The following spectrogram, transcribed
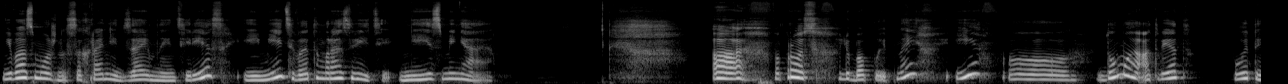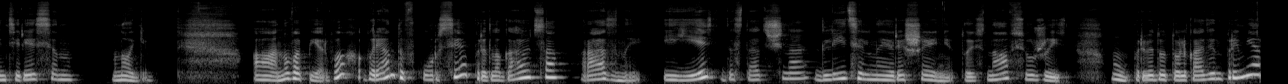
невозможно сохранить взаимный интерес и иметь в этом развитие, не изменяя? А, вопрос любопытный, и э, думаю, ответ будет интересен многим. А, ну, во-первых, варианты в курсе предлагаются разные, и есть достаточно длительные решения, то есть на всю жизнь. Ну, приведу только один пример,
